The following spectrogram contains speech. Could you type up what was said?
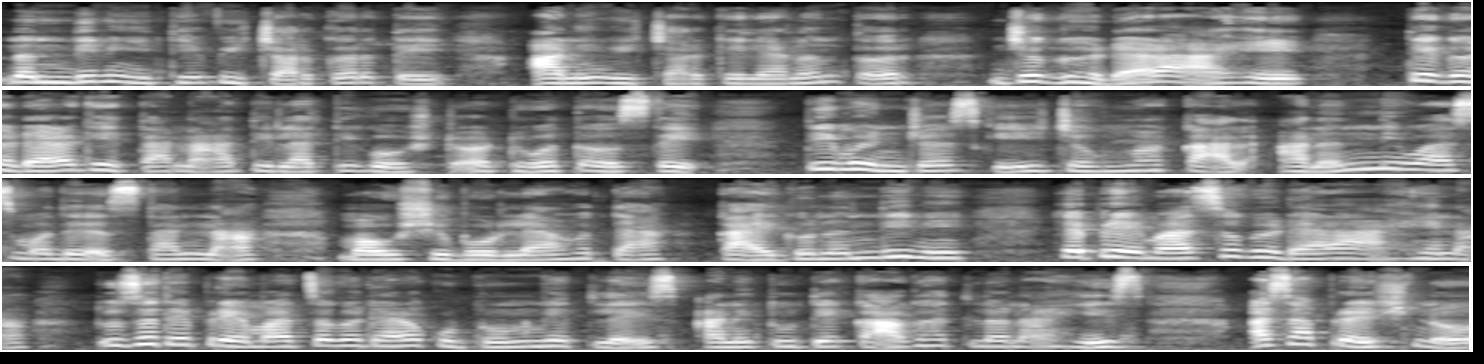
नंदिनी इथे विचार करते आणि विचार केल्यानंतर जे घड्याळ आहे ते घड्याळ घेताना तिला ती गोष्ट आठवत असते. ती म्हणजेच की जेव्हा काल आनंद निवासमध्ये असताना मावशी बोलल्या होत्या काय गो नंदिनी हे प्रेमाचं घड्याळ आहे ना? तुझं ते प्रेमाचं घड्याळ कुठून घेतलंयस आणि तू ते का घातलं नाहीस? असा प्रश्न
